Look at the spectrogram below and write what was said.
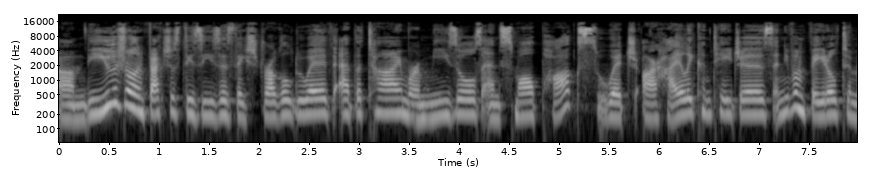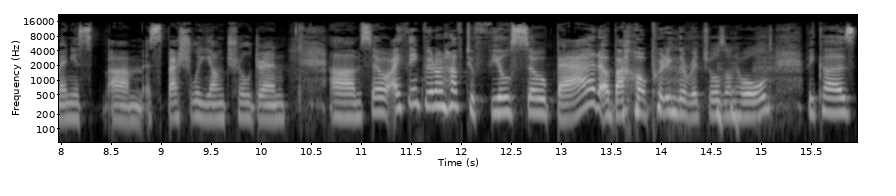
um, the usual infectious diseases they struggled with at the time were measles and smallpox, which are highly contagious and even fatal to many, um, especially young children. Um, so I think we don't have to feel so bad about putting the rituals on hold because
